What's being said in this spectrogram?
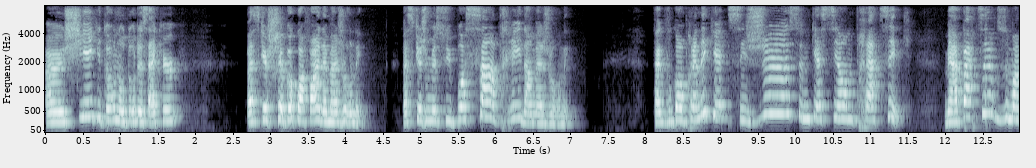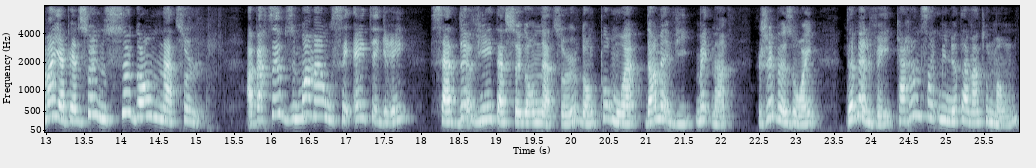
Un chien qui tourne autour de sa queue parce que je sais pas quoi faire de ma journée parce que je me suis pas centrée dans ma journée. Fait que vous comprenez que c'est juste une question de pratique. Mais à partir du moment, ils appellent ça une seconde nature. À partir du moment où c'est intégré, ça devient ta seconde nature. Donc pour moi, dans ma vie, maintenant, j'ai besoin de me lever 45 minutes avant tout le monde,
